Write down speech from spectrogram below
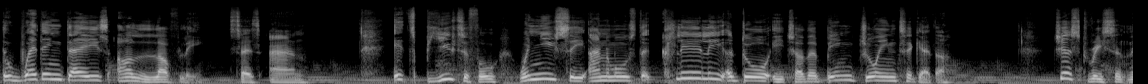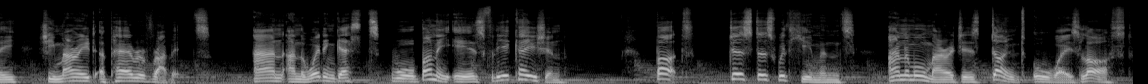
The wedding days are lovely, says Anne. It's beautiful when you see animals that clearly adore each other being joined together. Just recently, she married a pair of rabbits. Anne and the wedding guests wore bunny ears for the occasion. But, just as with humans, animal marriages don't always last.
